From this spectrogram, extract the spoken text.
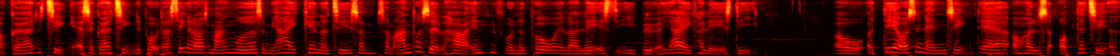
at gøre, det ting, altså gøre tingene på. Der er sikkert også mange måder, som jeg ikke kender til, som, som andre selv har enten fundet på eller læst i bøger, jeg ikke har læst i. Og, og det er også en anden ting, det er at holde sig opdateret.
